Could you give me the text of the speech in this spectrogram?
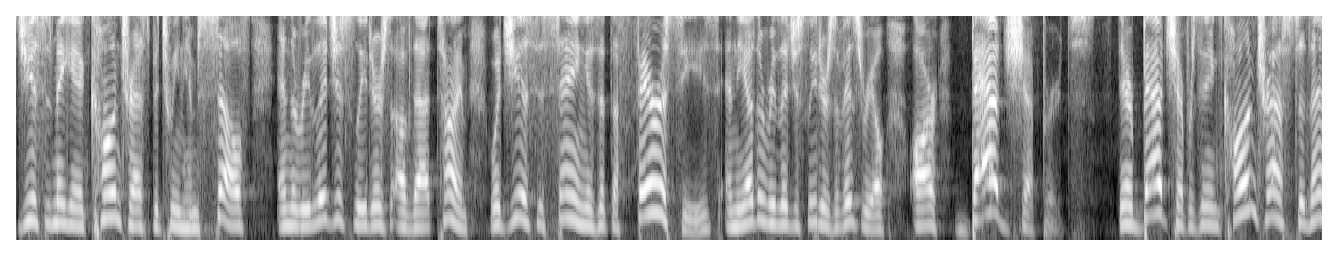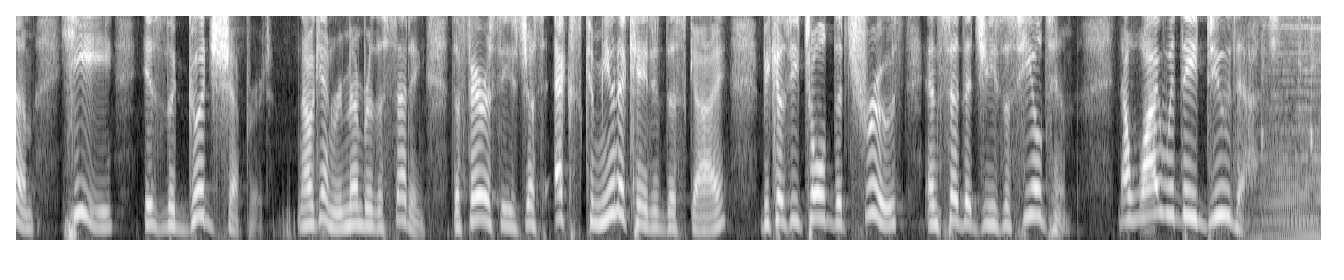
Jesus is making a contrast between himself and the religious leaders of that time. What Jesus is saying is that the Pharisees and the other religious leaders of Israel are bad shepherds. They're bad shepherds. And in contrast to them, he is the good shepherd. Now, again, remember the setting. The Pharisees just excommunicated this guy because he told the truth and said that Jesus healed him. Now, why would they do that?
